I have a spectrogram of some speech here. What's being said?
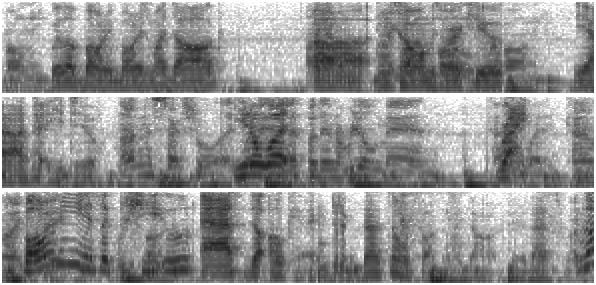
Boney. We love Boney. Boney's my dog. A- Uh, he's home, he's very cute. Yeah, I bet you do. Not in a sexual way. You know what? but in a real man. Right. Kind of like Boney is a we fuck. cute ass dog. Okay, that don't fuck my dog. That's weird. No,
